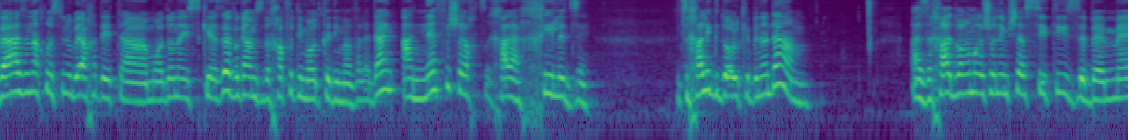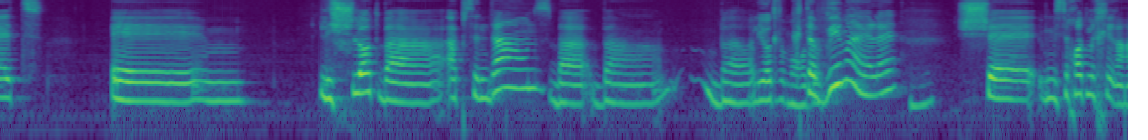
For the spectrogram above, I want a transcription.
ואז אנחנו עשינו ביחד את המועדון העסקי הזה, וגם זה דחף אותי מאוד קדימה, אבל עדיין הנפש שלך צריכה להכיל את זה. היא צריכה לגדול כבן אדם. אז אחד הדברים הראשונים שעשיתי זה באמת אה, לשלוט ב-ups and downs. בכתבים האלה, ש... משיחות מכירה.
